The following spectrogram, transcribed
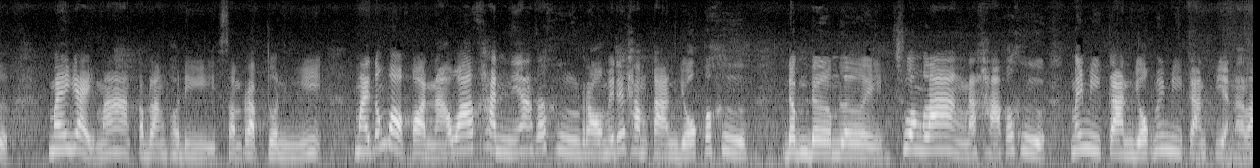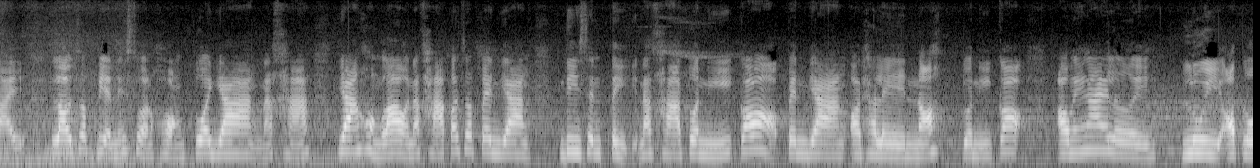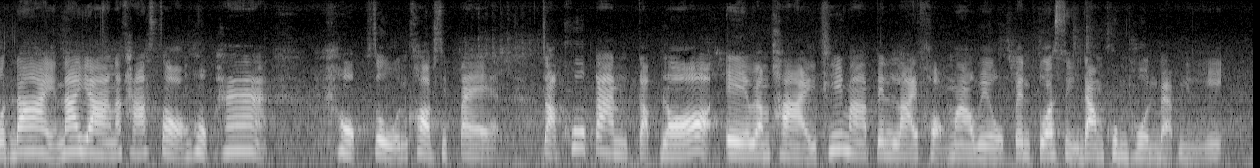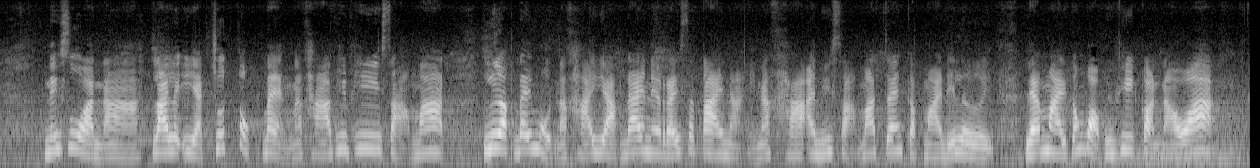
ไม่ใหญ่มากกำลังพอดีสำหรับตัวนี้ไม่ต้องบอกก่อนนะว่าคันนี้ก็คือเราไม่ได้ทำการยกก็คือเดิมๆเลยช่วงล่างนะคะก็คือไม่มีการยกไม่มีการเปลี่ยนอะไร เราจะเปลี่ยนในส่วนของตัวยางนะคะ ยางของเรานะคะก็จะเป็นยางดีเซนตินะคะ ตัวนี้ก็เป็นยางออทาเลนเนาะตัวนี้ก็ เอาง่ายๆเลย ลุยออฟโรดได้หน้ายางนะคะ 265 60 ขอบ 18 จับคู่กันกับล้อ A v a m p i r e ที่มาเป็นลายของ Marvel เป็นตัวสีดำคุมโทนแบบนี้ ในส่วนรายละเอียดชุดตกแต่งนะคะ พี่ๆสามารถเลือกได้หมดนะคะ อยากได้ในไรสไตล์ไหนนะคะ อันนี้สามารถแจ้งกับไมค์ได้เลย และไมค์ต้องบอกพี่ๆก่อนนะว่า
